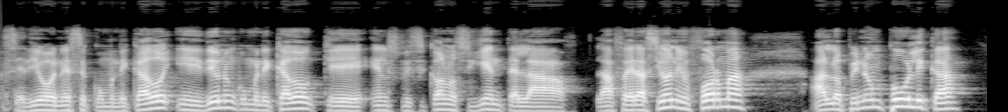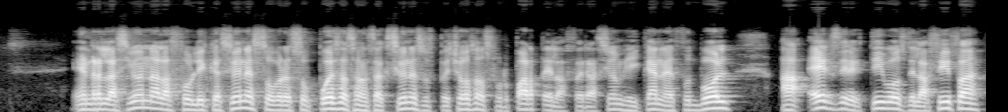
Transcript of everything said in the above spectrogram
se dio en ese comunicado y dio un comunicado que en especificado lo siguiente, la, la federación informa a la opinión pública en relación a las publicaciones sobre supuestas transacciones sospechosas por parte de la Federación Mexicana de Fútbol a ex directivos de la FIFA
